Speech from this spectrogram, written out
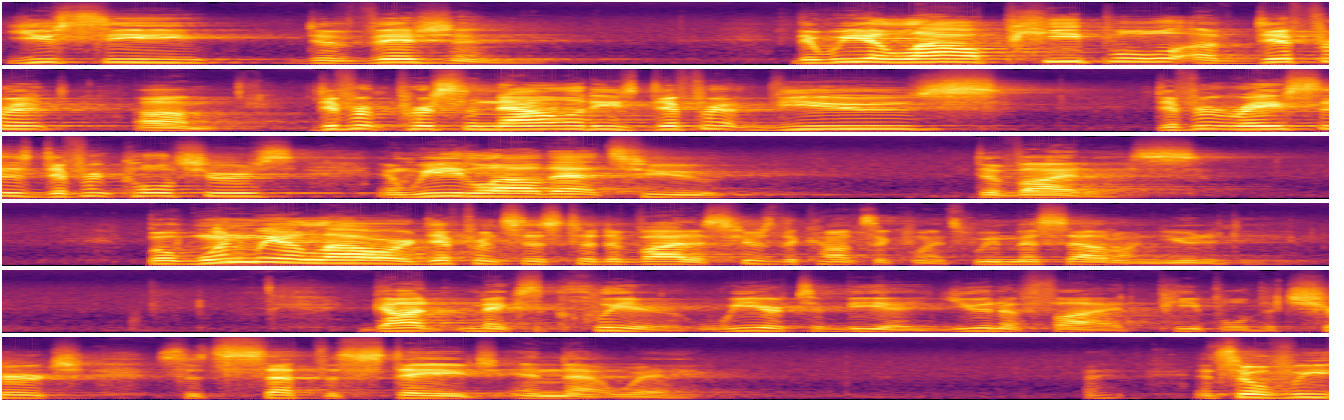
you see division. That we allow people of different, um, different personalities, different views, different races, different cultures, and we allow that to divide us. But when we allow our differences to divide us, here's the consequence we miss out on unity. God makes clear we are to be a unified people. The church should set the stage in that way. Right? And so if we,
